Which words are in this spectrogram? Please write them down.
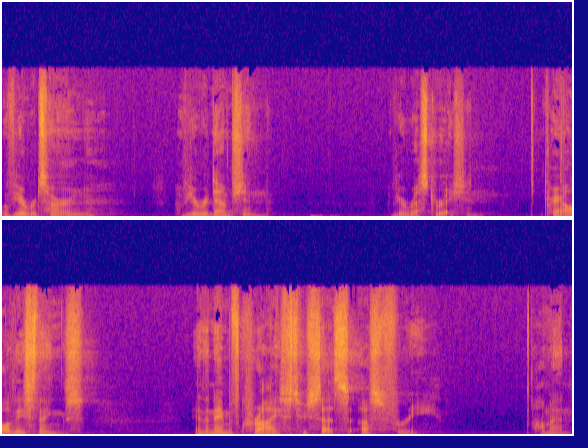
of your return, of your redemption, of your restoration. Pray all of these things in the name of Christ who sets us free. Amen.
